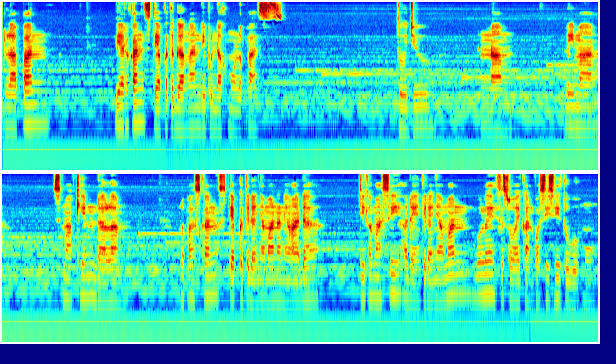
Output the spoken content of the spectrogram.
8. Biarkan setiap ketegangan di pundakmu lepas. 7 6 5 Semakin dalam. Lepaskan setiap ketidaknyamanan yang ada. Jika masih ada yang tidak nyaman, boleh sesuaikan posisi tubuhmu.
